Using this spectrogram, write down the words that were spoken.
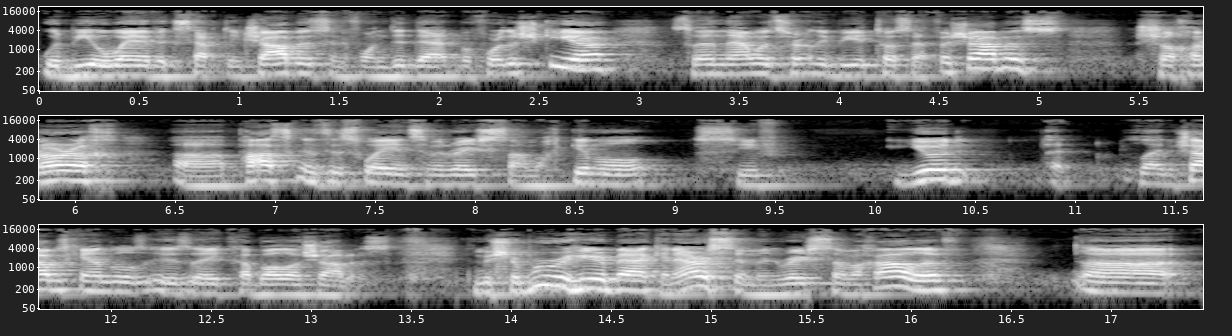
would be a way of accepting Shabbos, and if one did that before the Shkia, so then that would certainly be a Tosefah Shabbos. Shulchan Aruch uh, Paskins this way in Simon Reish Samach Gimel Sif Yud lighting Shabbos candles is a Kabbalah Shabbos. The Mishnah Berurah here back in our Simon, Reish Samach Aleph, uh,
